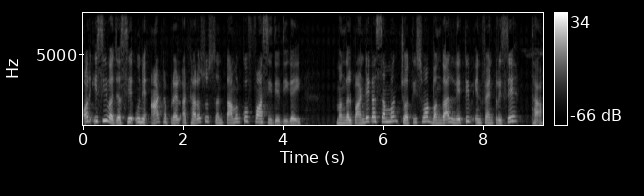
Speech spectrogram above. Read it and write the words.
और इसी वजह से उन्हें 8 अप्रैल अठारह को फांसी दे दी गई। मंगल पांडे का संबंध चौतीसवां बंगाल नेटिव इन्फेंट्री से था।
